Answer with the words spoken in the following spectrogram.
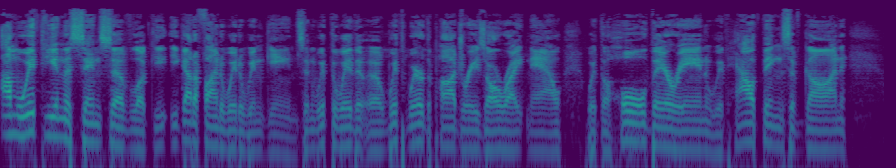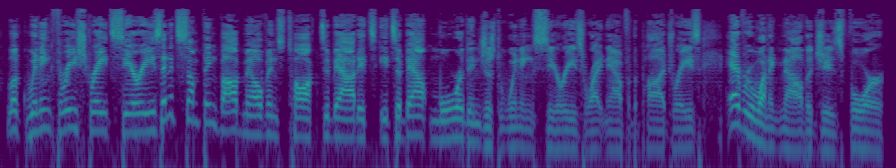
I'm with you in the sense of look, you, you got to find a way to win games, and with the way that uh, with where the Padres are right now, with the hole they're in, with how things have gone, look, winning three straight series, and it's something Bob Melvin's talked about. It's it's about more than just winning series right now for the Padres. Everyone acknowledges for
